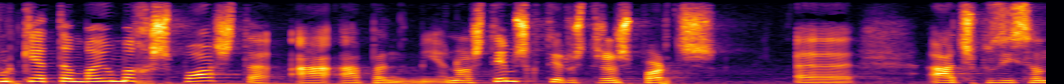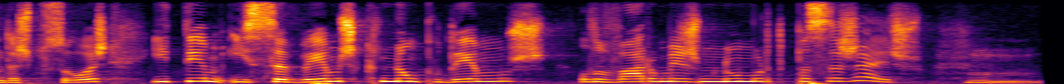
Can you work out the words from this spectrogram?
porque é também uma resposta à, à pandemia. Nós temos que ter os transportes uh, à disposição das pessoas e, tem, e, sabemos que não podemos levar o mesmo número de passageiros. Uhum.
